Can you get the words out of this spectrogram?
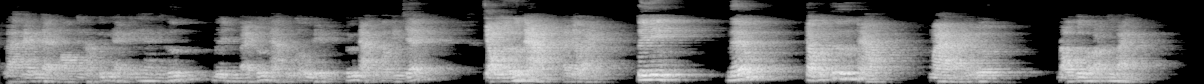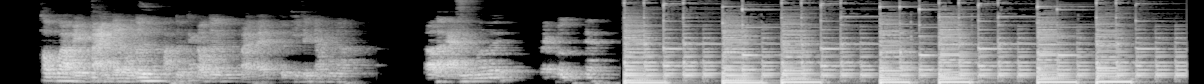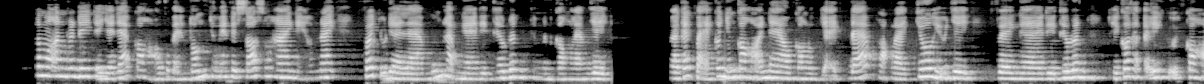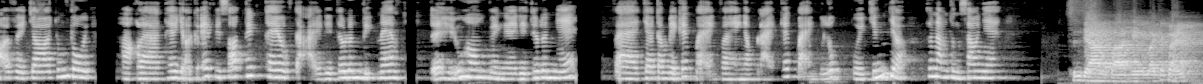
là hai vấn đề. Một cái làm hướng này, cái hai cái hướng đi. Bạn hướng nào cũng có ưu điểm, hướng nào cũng có hạn chế. Chọn lựa hướng nào là cho bạn. Tuy nhiên, nếu trong bất cứ hướng nào mà bạn được đầu tư vào bản thân bạn. Thông qua việc bạn tự đầu tư hoặc người khác đầu tư, bạn phải cực kỳ trân trọng điều đó. Đó là cái anh muốn bạn ứng nha. Cảm ơn anh Randy đã giải đáp câu hỏi của bạn Tuấn trong episode số 2 ngày hôm nay với chủ đề là muốn làm nghề điệp theo linh thì mình cần làm gì? Và các bạn có những câu hỏi nào cần được giải đáp hoặc là chưa hiểu gì về nghề điệp theo linh thì có thể gửi câu hỏi về cho chúng tôi hoặc là theo dõi các episode tiếp theo tại Điệp theo linh Việt Nam để hiểu hơn về nghề điệp theo linh nhé. Và chào tạm biệt các bạn và hẹn gặp lại các bạn vào lúc 19 giờ thứ năm tuần sau nha. Xin chào và hẹn gặp lại các bạn.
